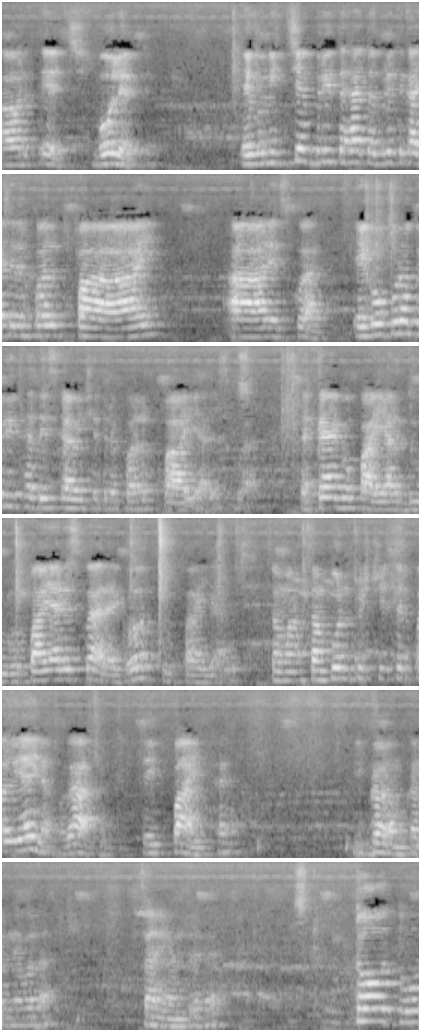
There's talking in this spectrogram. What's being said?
और एच बोले थे। एगो नीचे वृत्त है तो वृत्त का क्षेत्रफल पाई आर स्क्वायर एगो ऊपर वृत्त है तो इसका भी क्षेत्रफल पाई आर स्क्वायर तो कै गो पाई आर दू गो पाई आर स्क्वायर एगो टू पाई आर संपूर्ण पृष्ठीय क्षेत्रफल यही ना होगा तो ये पाइप है ये गर्म करने वाला संयंत्र है तो तो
